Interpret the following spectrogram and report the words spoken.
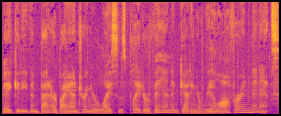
Make it even better by entering your license plate or VIN and getting a real offer in minutes.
